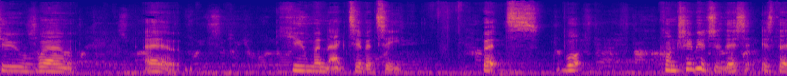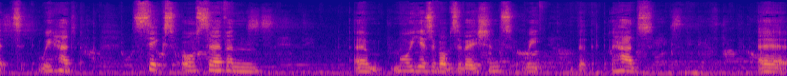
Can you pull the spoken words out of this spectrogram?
to uh, uh, human activity. But what contributed to this is that we had six or seven um, more years of observations. We had uh,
